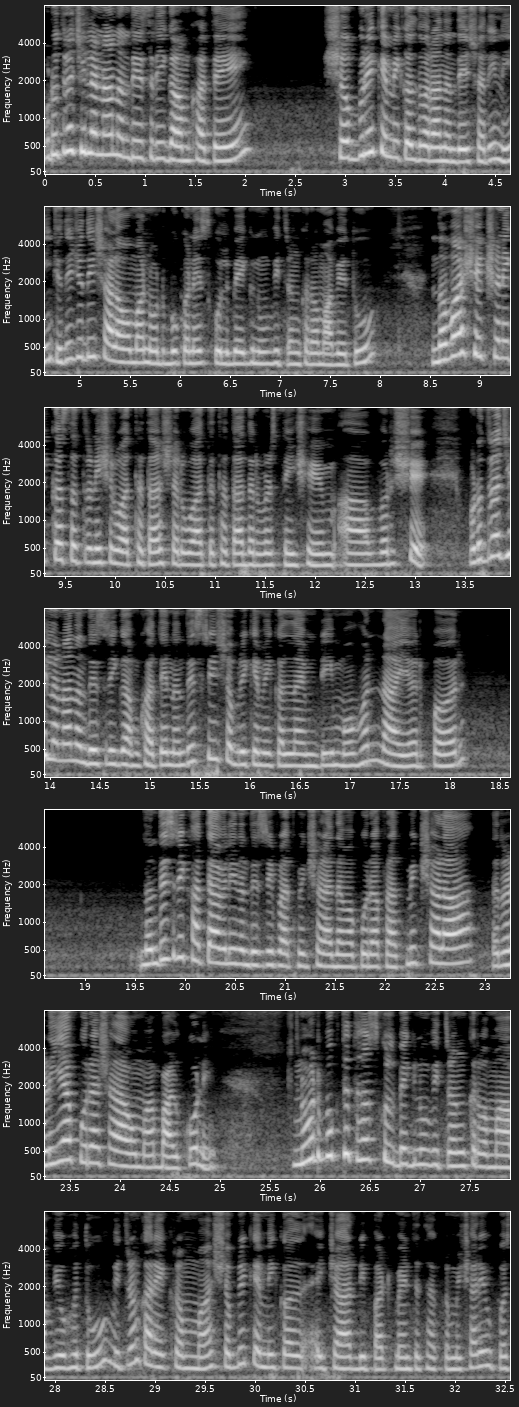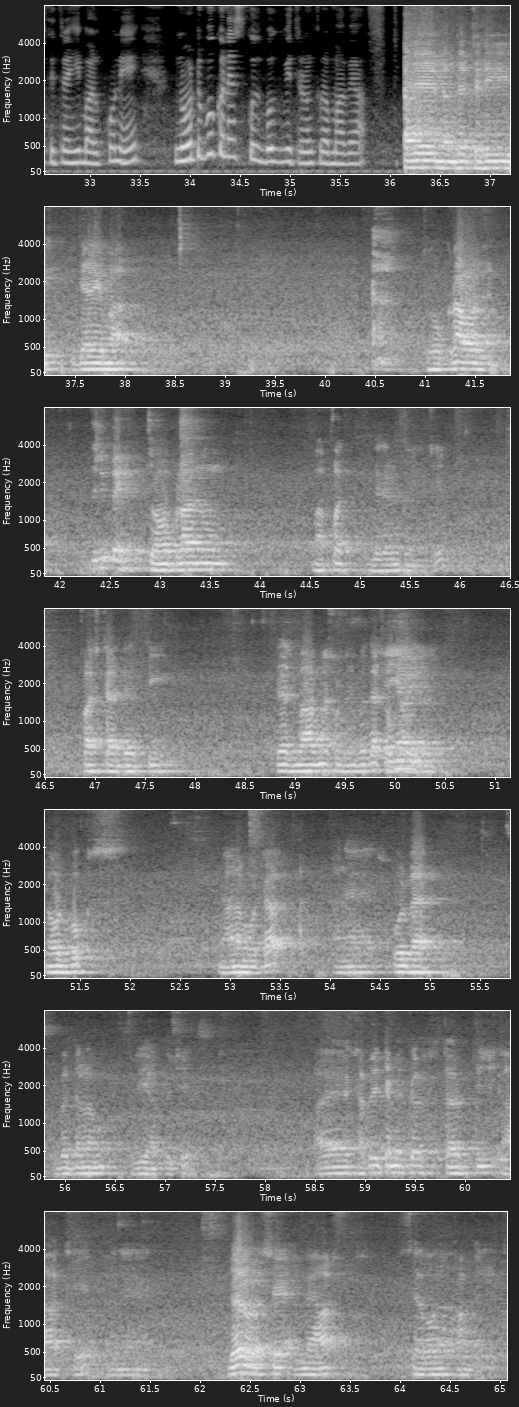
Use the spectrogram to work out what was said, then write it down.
વડોદરા જિલ્લાના નંદેસરી ગામ ખાતે શબરી કેમિકલ દ્વારા નંદેસરીની જુદી જુદી શાળાઓમાં નોટબુક અને સ્કૂલ બેગનું વિતરણ કરવામાં આવ્યું હતું. નવા શૈક્ષણિક સત્રની શરૂઆત થતાં શરૂઆત થતાં દર વર્ષની જેમ આ વર્ષે વડોદરા જિલ્લાના નંદેસરી ગામ ખાતે નંદેસરી શબરી કેમિકલના એમડી મોહન નાયર પર નંદેસરી ખાતે આવેલી નંદેસરી પ્રાથમિક શાળા, દામાપુરા પ્રાથમિક શાળા, રળિયાપુરા શાળાઓમાં બાળકોને નોટબુક તથા સ્કૂલ બેગનું વિતરણ કરવામાં આવ્યું હતું. વિતરણ કાર્યક્રમમાં શબરી કેમિકલ એચઆર ડિપાર્ટમેન્ટ તથા કર્મચારીઓ ઉપસ્થિત રહી બાળકોને નોટબુક અને સ્કૂલ બુક વિતરણ કરવામાં આવ્યા. આજે નંદચરી વિદ્યાલયમાં છોકરાઓને દિલીપભાઈ. ચોપડાનું મફત વિતરણ કર્યું છે. ફર્સ્ટ સ્ટાન્ડર્ડથી દસ બારમાં સુધી બધા છોકરાઓ નોટબુક્સ નાના મોટા અને સ્કૂલ બેગ બધાને ફ્રી આપ્યું છે. હવે સફેદ કેમિકલ તરફથી આ છે અને દર વર્ષે અમે આ સેવાનું કામ કરીએ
